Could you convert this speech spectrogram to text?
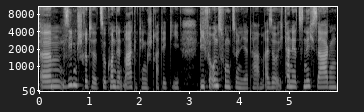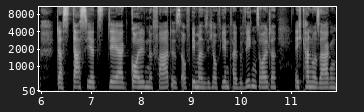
Ähm, sieben Schritte zur Content-Marketing-Strategie, die für uns funktioniert haben. Also ich kann jetzt nicht sagen, dass das jetzt der goldene Pfad ist, auf dem man sich auf jeden Fall bewegen sollte. Ich kann nur sagen,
